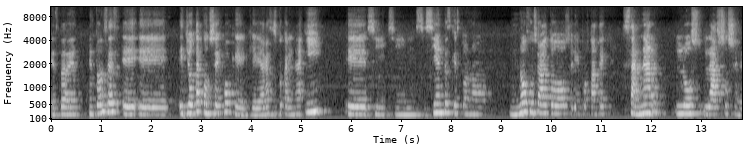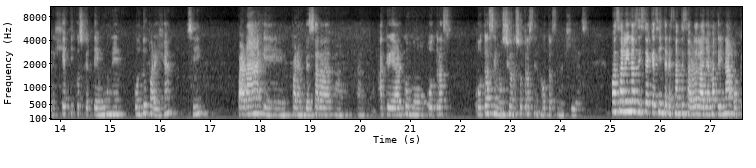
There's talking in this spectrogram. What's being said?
está bien. Entonces, eh, eh, yo te aconsejo que, hagas esto, Karina, y eh, si, si, si, sientes que esto no, no funciona del todo, sería importante sanar los lazos energéticos que te unen con tu pareja, ¿sí? Para, para empezar a, a, crear como otras, otras emociones, otras, otras energías. Juan Salinas dice que es interesante saber de la llama trina, ok,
